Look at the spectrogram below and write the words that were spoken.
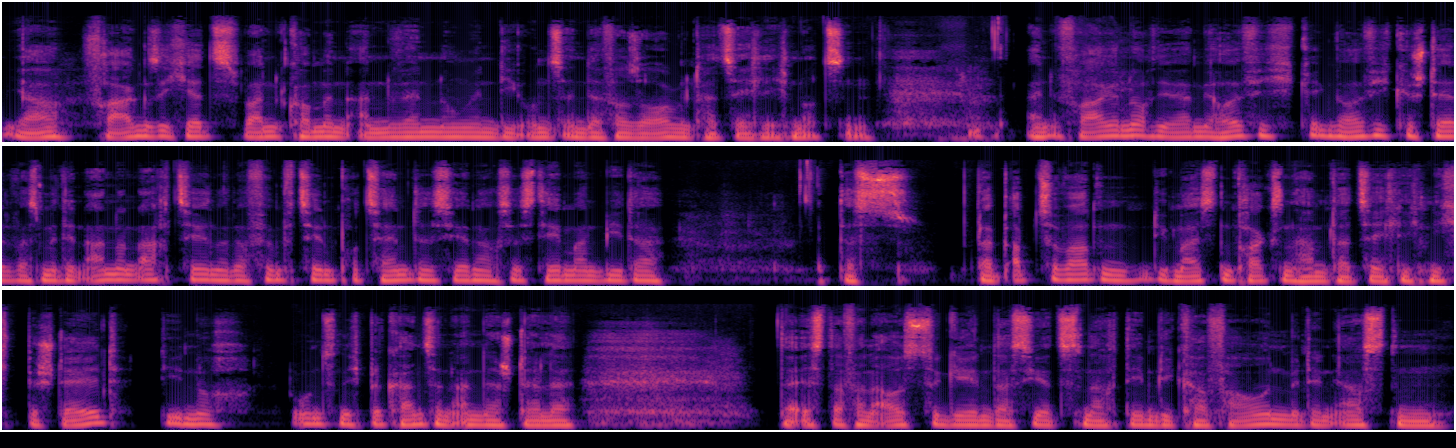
ja, fragen sich jetzt, wann kommen Anwendungen, die uns in der Versorgung tatsächlich nutzen. Eine Frage noch, die werden wir häufig, kriegen wir häufig gestellt, was mit den anderen 18 oder 15 Prozent ist, je nach Systemanbieter. Das bleibt abzuwarten. Die meisten Praxen haben tatsächlich nicht bestellt, die noch uns nicht bekannt sind an der Stelle. Da ist davon auszugehen, dass jetzt, nachdem die KV mit den ersten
